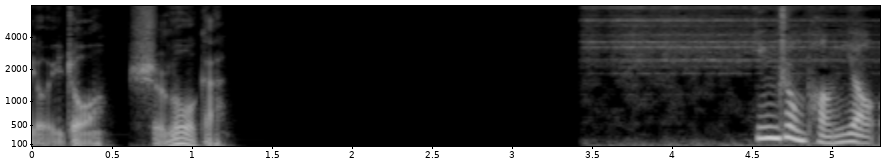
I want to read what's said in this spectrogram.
有一种失落感。听众朋友，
